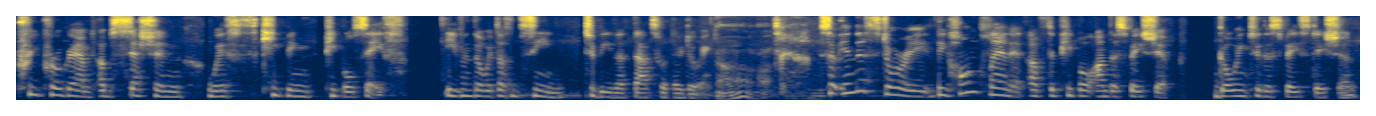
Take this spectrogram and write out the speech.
pre programmed obsession with keeping people safe. Even though it doesn't seem to be that that's what they're doing. Oh. So, in this story, the home planet of the people on the spaceship going to the space station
